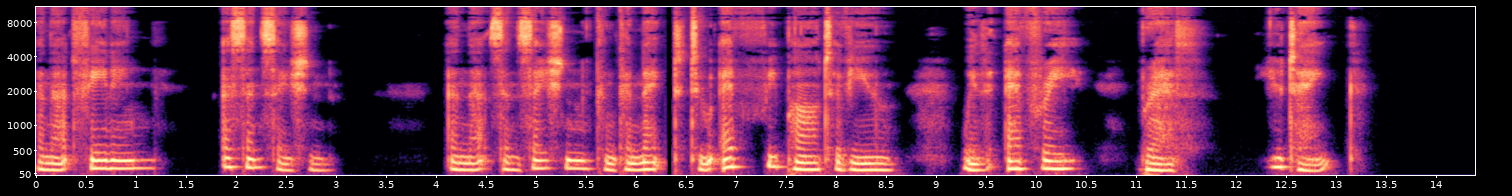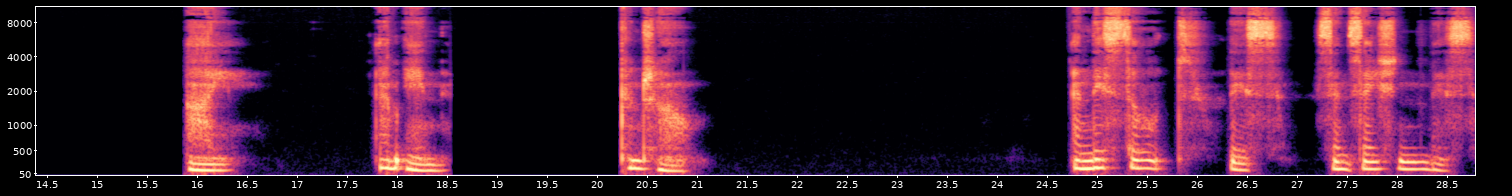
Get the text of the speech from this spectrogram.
and that feeling a sensation, and that sensation can connect to every part of you with every breath you take. I am in control. And this thought, this sensation, this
